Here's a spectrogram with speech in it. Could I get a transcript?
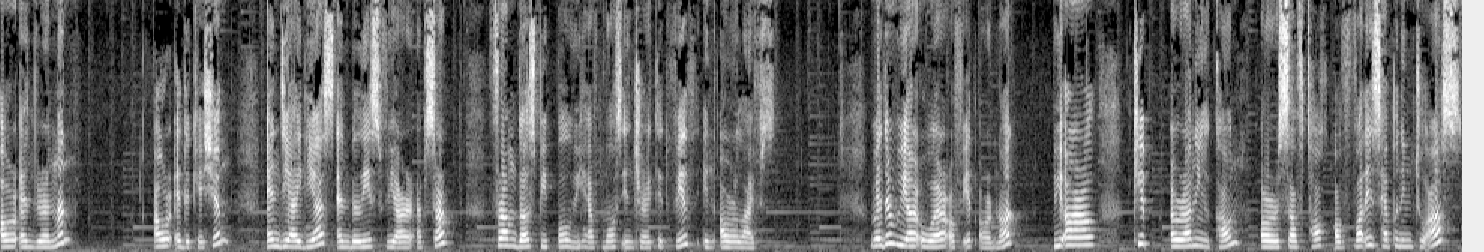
our environment, our education, and the ideas and beliefs we are absorbed from those people we have most interacted with in our lives. Whether we are aware of it or not, we all keep a running account or self talk of what is happening to us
